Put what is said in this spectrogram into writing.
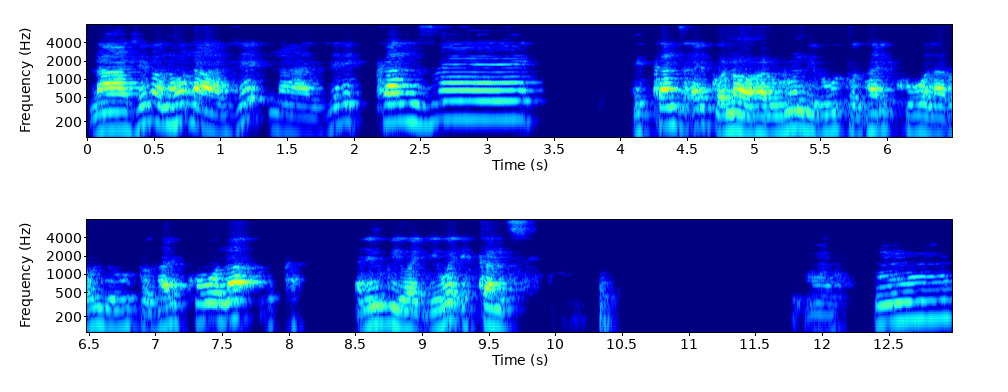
naje noneho naje naje reka nze reka ariko no hari urundi rubuto ntari kubona urundi rubuto ntari kubona reka rwibagiwe reka nze Mhm.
